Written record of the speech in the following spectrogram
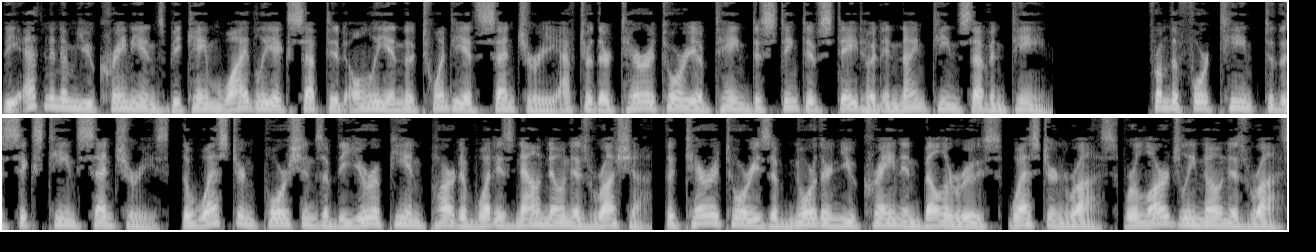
The ethnonym Ukrainians became widely accepted only in the 20th century after their territory obtained distinctive statehood in 1917. From the 14th to the 16th centuries, the western portions of the European part of what is now known as Russia, the territories of northern Ukraine and Belarus Western Rus were largely known as Rus,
